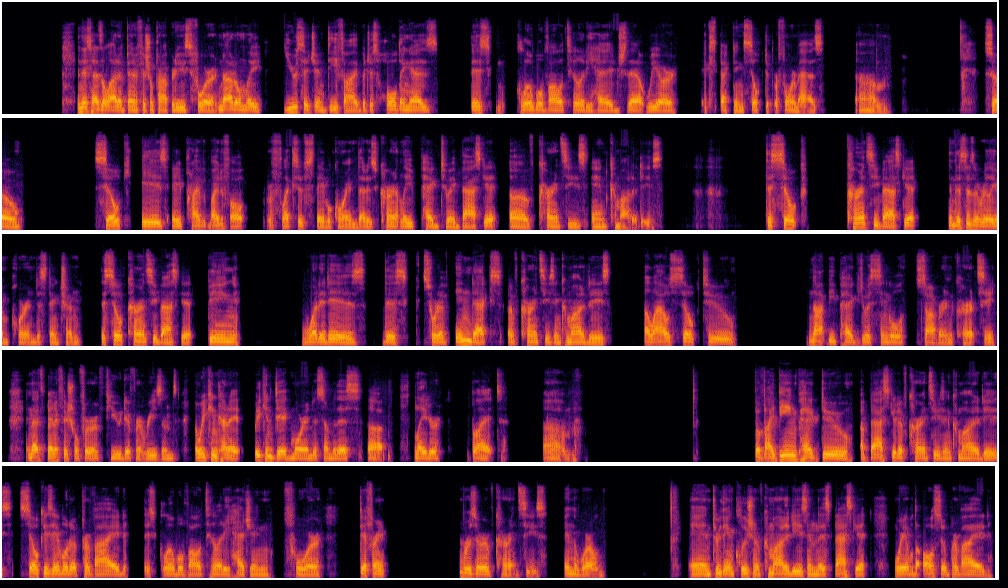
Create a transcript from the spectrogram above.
And this has a lot of beneficial properties for not only usage in DeFi, but just holding as this global volatility hedge that we are expecting Silk to perform as. Um, so, Silk is a private by default reflexive stablecoin that is currently pegged to a basket of currencies and commodities. The Silk currency basket, and this is a really important distinction, the Silk currency basket being what it is, this sort of index of currencies and commodities allows Silk to not be pegged to a single sovereign currency. And that's beneficial for a few different reasons. And we can kind of we can dig more into some of this uh, later, but um, but by being pegged to a basket of currencies and commodities, Silk is able to provide this global volatility hedging for different reserve currencies in the world. And through the inclusion of commodities in this basket, we're able to also provide,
